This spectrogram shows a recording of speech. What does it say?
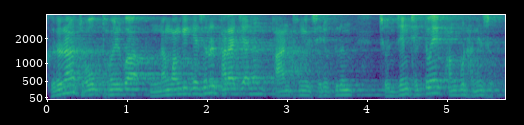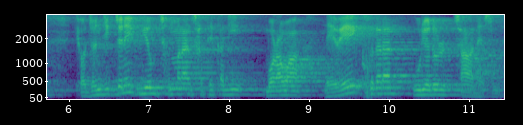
그러나 조국 통일과 북남 관계 개선을 바라지 않는 반통일 세력들은 전쟁 책동에 광분하면서 교전 직전의 위험천만한 사태까지 몰아와 내외의 커다란 우려를 자아냈습니다.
